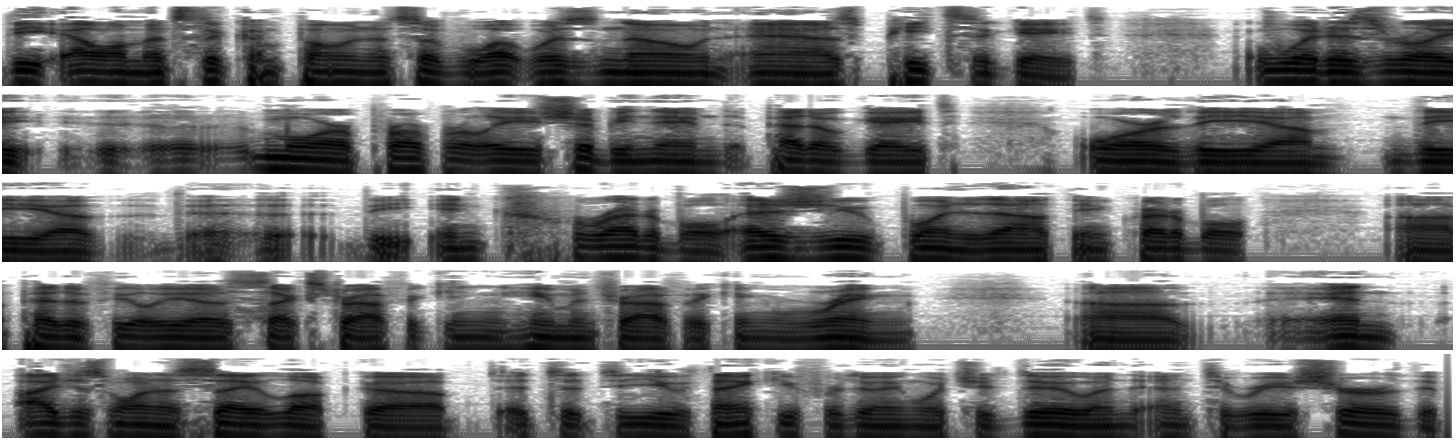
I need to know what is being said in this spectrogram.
the elements, the components of what was known as Pizzagate. What is really uh, more appropriately should be named Pedogate or the, um, the, uh, the, the incredible, as you pointed out, the incredible, uh, pedophilia, sex trafficking, human trafficking ring. Uh, and I just want to say, look, uh, to, to, you, thank you for doing what you do, and, and to reassure the,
